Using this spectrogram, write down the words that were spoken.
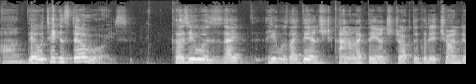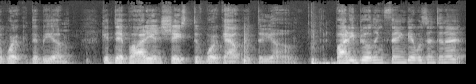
Um, they were taking steroids Cause he was like he was like they're kind of like their instructor because they're trying to work to be um get their body in shape to work out with the um bodybuilding thing that was into that.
